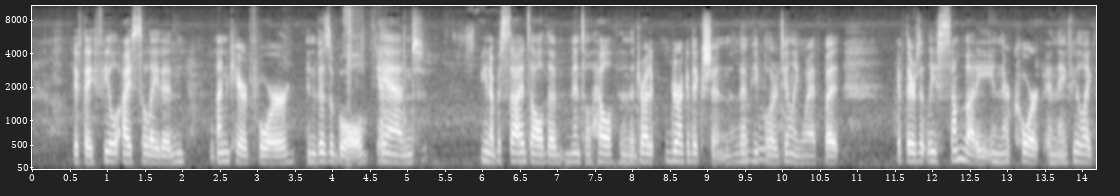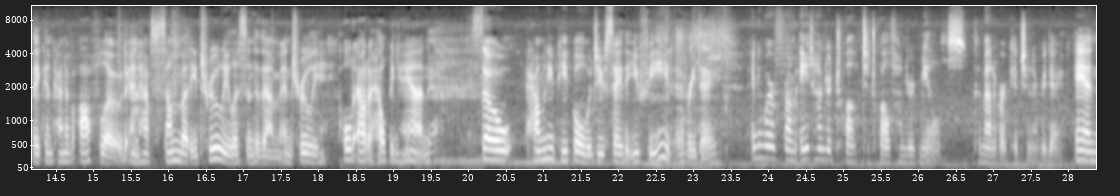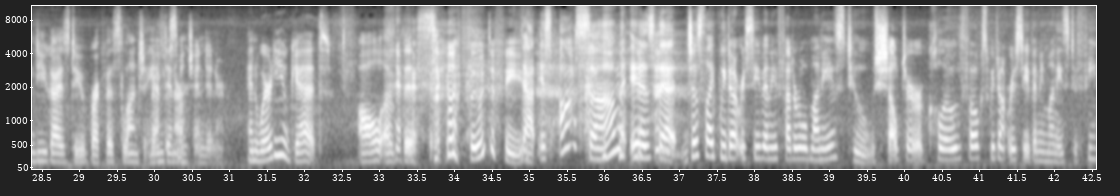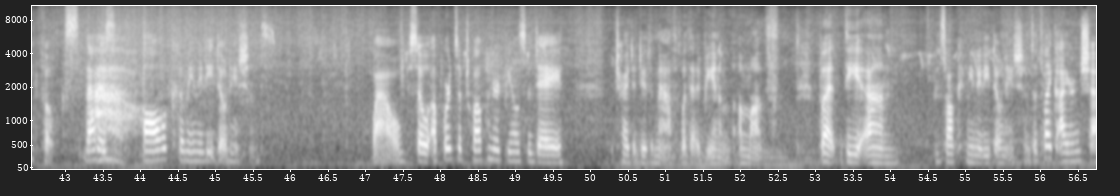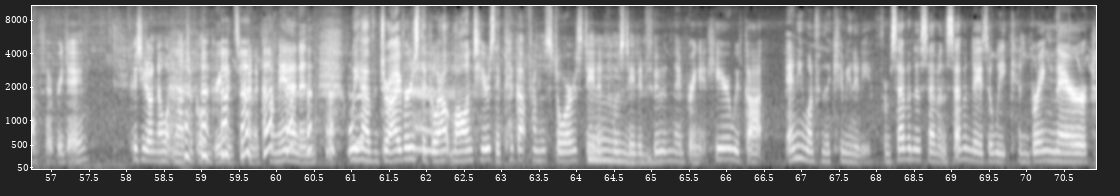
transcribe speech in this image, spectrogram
if they feel isolated, uncared for, invisible, Yeah. and you know, besides all the mental health and the drug, drug addiction that people are dealing with, but if there's at least somebody in their court and they feel like they can kind of offload and have somebody truly listen to them and truly hold out a helping hand. So, how many people would you say that you feed every day? Anywhere from 800 to 1,200 meals come out of our kitchen every day. And you guys do breakfast, lunch, and Breakfast, dinner. lunch, and dinner. And where do you get all of this food to feed? That is awesome. is that just like we don't receive any federal monies to shelter or clothe folks, we don't receive any monies to feed folks. That is all community donations. wow. So upwards of 1,200 meals a day. We tried to do the math, what that would be in a, a month. But the um, it's all community donations. It's like Iron Chef every day. Because you don't know what magical ingredients are going to come in. And we have drivers that go out, volunteers, they pick up from the stores dated, post dated mm. food, and they bring it here. We've got anyone from the community from seven to seven, seven days a week can bring their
